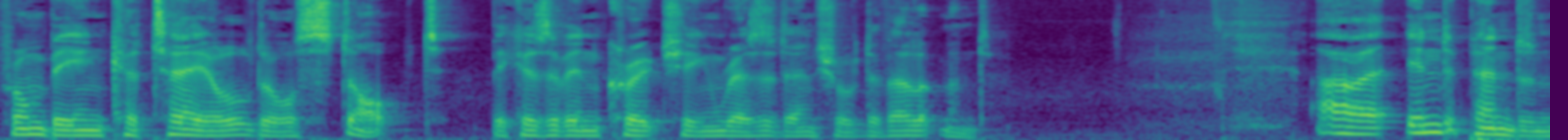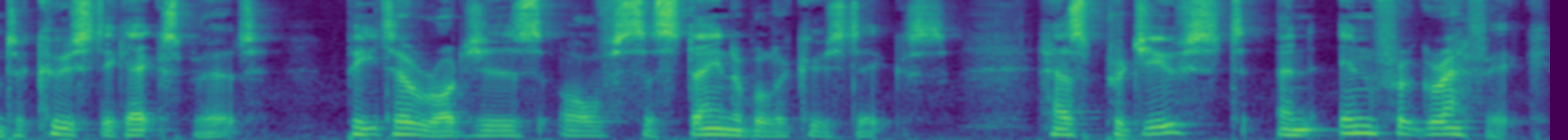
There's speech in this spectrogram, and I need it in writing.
from being curtailed or stopped because of encroaching residential development. Our independent acoustic expert, Peter Rogers of Sustainable Acoustics, has produced an infographic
